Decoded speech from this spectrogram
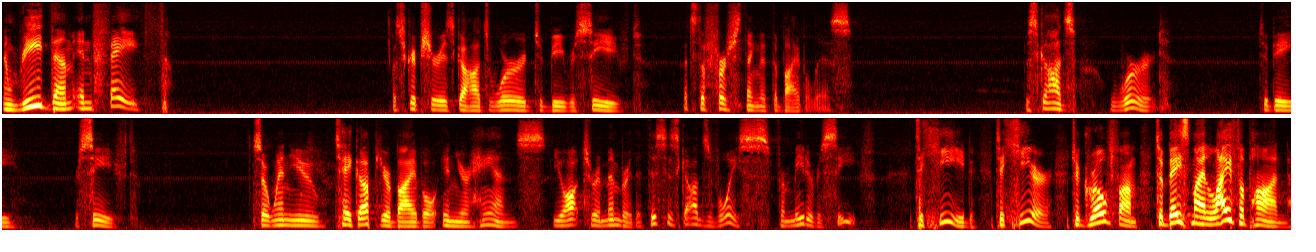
and read them in faith. The Scripture is God's Word to be received. That's the first thing that the Bible is. It's God's word to be received. So when you take up your Bible in your hands, you ought to remember that this is God's voice for me to receive, to heed, to hear, to grow from, to base my life upon.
